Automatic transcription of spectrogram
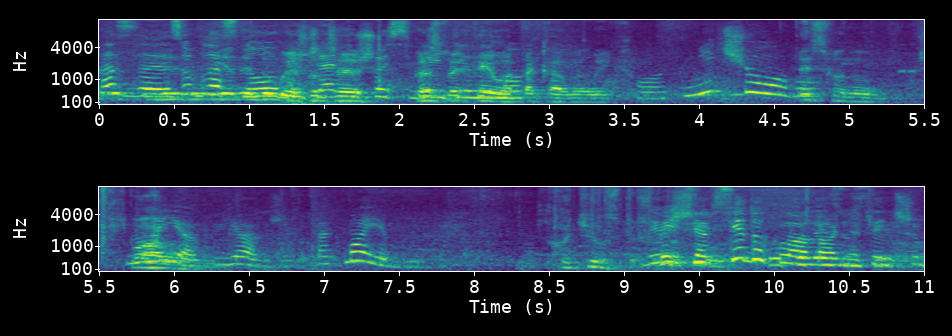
Та з, з обласного бюджету щось виділимо. така велика. От. Нічого. Десь воно Ну а погано. як, як же? Так має бути. Б. Дивіться, всі доклали зусиль, щоб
